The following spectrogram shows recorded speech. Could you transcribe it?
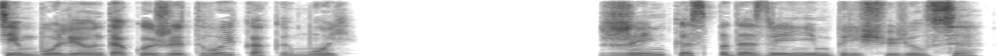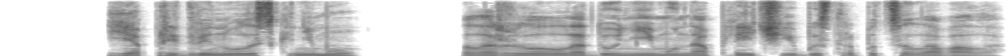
Тем более он такой же твой, как и мой». Женька с подозрением прищурился. Я придвинулась к нему, положила ладони ему на плечи и быстро поцеловала.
